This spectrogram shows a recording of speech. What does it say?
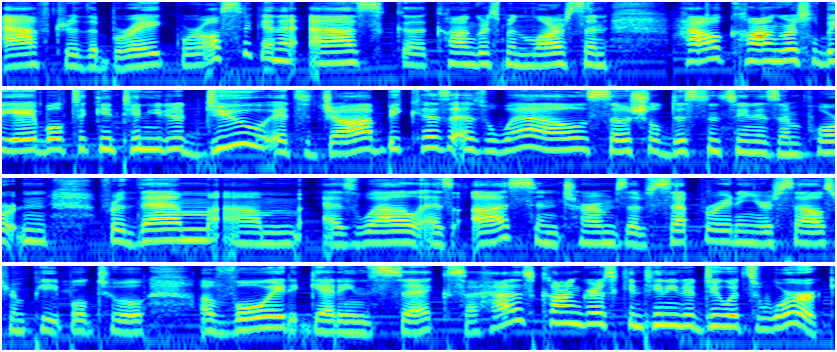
after the break. We're also going to ask uh, Congressman Larson how Congress will be able to continue to do its job because, as well, social distancing is important for them um, as well as us in terms of separating yourselves from people to avoid getting sick. So, how does Congress continue to do its work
